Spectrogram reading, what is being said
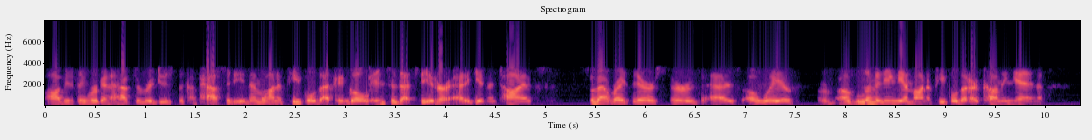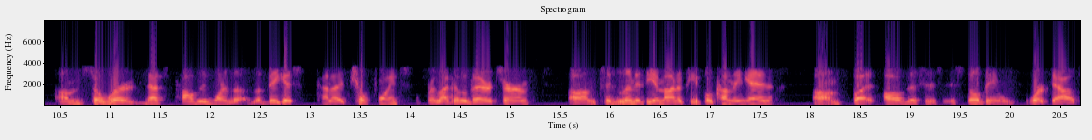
obviously we're going to have to reduce the capacity, and the amount of people that can go into that theater at a given time. So that right there serves as a way of, of limiting the amount of people that are coming in. Um, so we're that's probably one of the, the biggest kind of choke points, for lack of a better term, um, to limit the amount of people coming in. Um, but all of this is, is still being worked out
